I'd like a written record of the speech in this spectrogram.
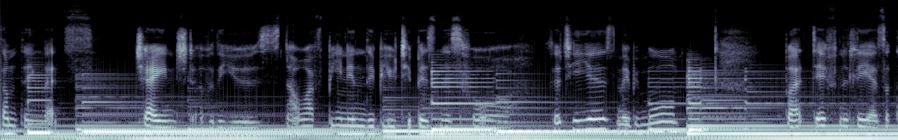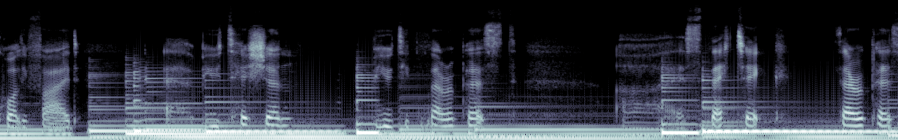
something that's changed over the years. Now, I've been in the beauty business for 30 years, maybe more, but definitely as a qualified uh, beautician beauty therapist, uh, aesthetic therapist,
